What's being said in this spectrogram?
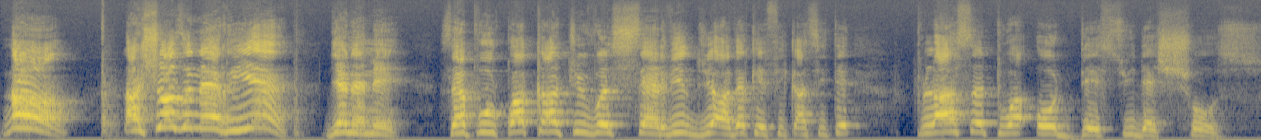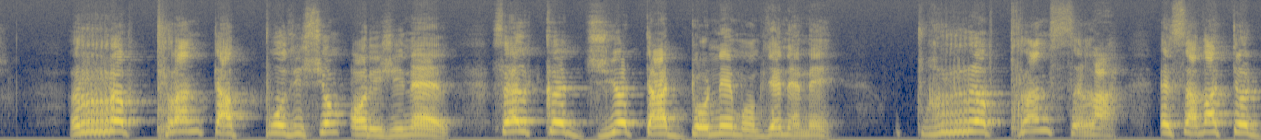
Non, la chose n'est rien, bien-aimé. C'est pourquoi quand tu veux servir Dieu avec efficacité, place-toi au-dessus des choses. Reprends ta position originelle, celle que Dieu t'a donnée, mon bien-aimé. Reprends cela et ça va te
